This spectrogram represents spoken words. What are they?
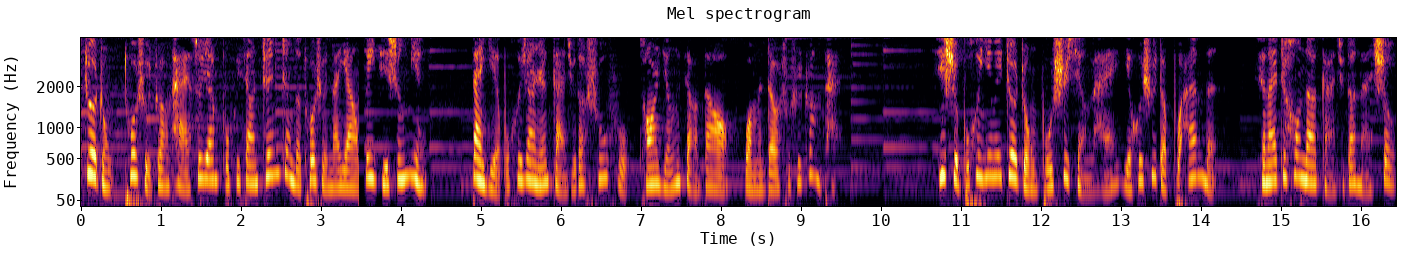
这种脱水状态虽然不会像真正的脱水那样危及生命。但也不会让人感觉到舒服，从而影响到我们的熟睡状态。即使不会因为这种不适醒来，也会睡得不安稳。醒来之后呢，感觉到难受。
